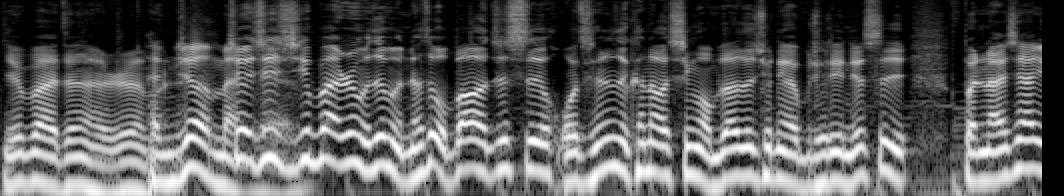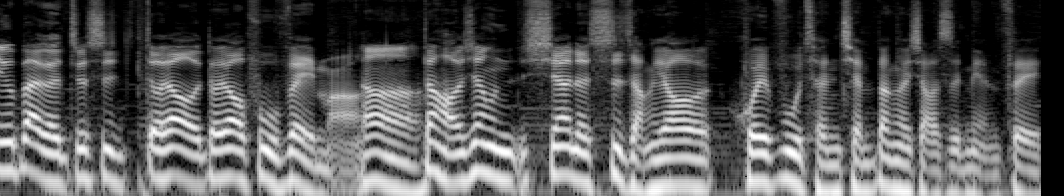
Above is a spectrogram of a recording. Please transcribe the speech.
，U-bike 真的很热门，很热门。就其实 U-bike 热门热门，但是我不知道，就是我前阵子看到新闻，我不知道是确定还不确定。就是本来现在 U-bike 就是都要都要付费嘛，嗯，但好像现在的市长要恢复成前半个小时免费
